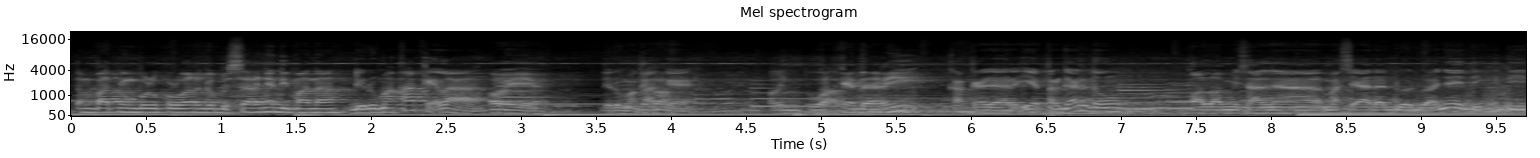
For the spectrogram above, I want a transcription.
tempat ngumpul keluarga besarnya di mana? di rumah kakek lah. Oh iya. Di rumah Di kakek. Paling tua. Pakai dari Kakek dari ya tergantung. Kalau misalnya masih ada dua-duanya ya di, di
